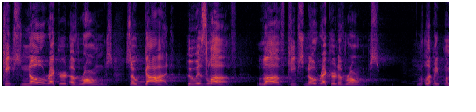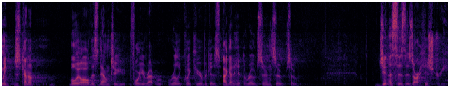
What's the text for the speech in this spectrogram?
keeps no record of wrongs. So God, who is love, love keeps no record of wrongs. let me, let me just kind of boil all this down to you for you right, really quick here because I got to hit the road soon. So, so Genesis is our history.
